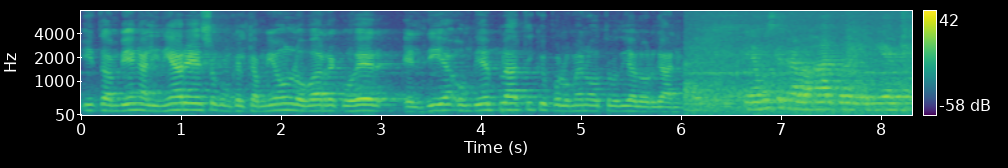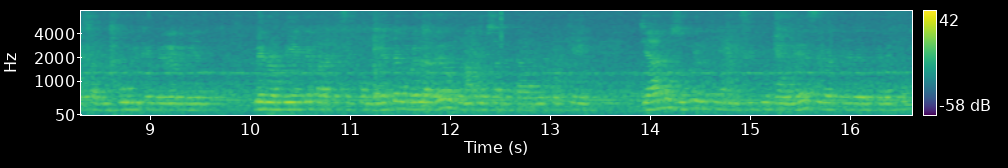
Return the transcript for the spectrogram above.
y también alinear eso con que el camión lo va a recoger el día, un día el plástico y por lo menos otro día el orgánico. Tenemos que trabajar con el gobierno, salud pública y medio ambiente medio ambiente para que se convierta en un verdadero político sanitario, porque ya nosotros en el municipio ese vertedero tenemos,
